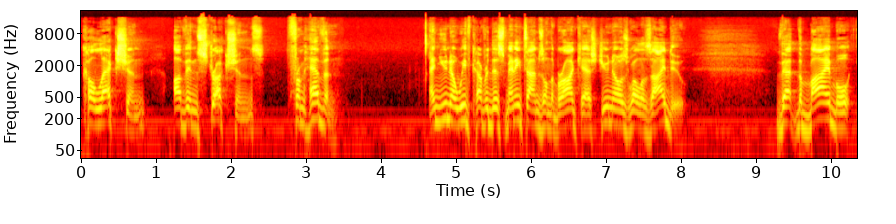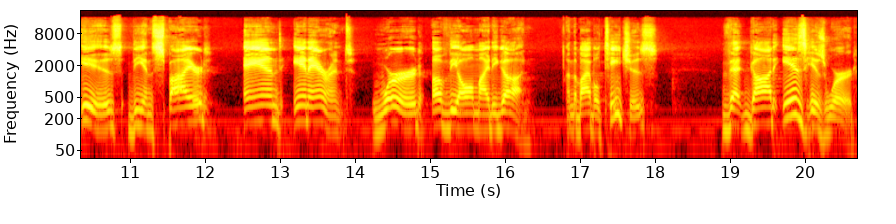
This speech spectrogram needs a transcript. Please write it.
collection of instructions from heaven. And you know, we've covered this many times on the broadcast, you know as well as I do, that the Bible is the inspired and inerrant Word of the Almighty God. And the Bible teaches that God is His Word.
